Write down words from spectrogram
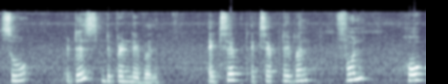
so it is dependable. Accept acceptable. Full hope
